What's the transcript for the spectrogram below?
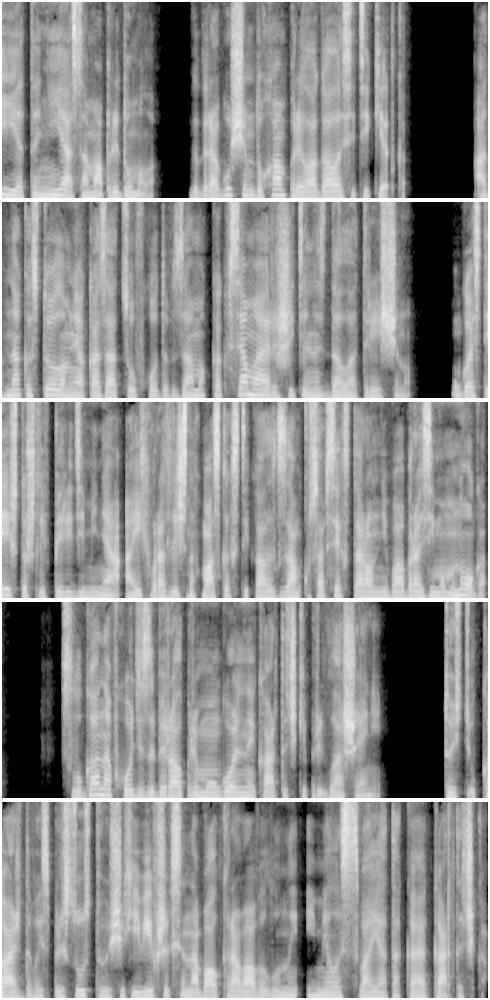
И это не я сама придумала. К дорогущим духам прилагалась этикетка. Однако стоило мне оказаться у входа в замок, как вся моя решительность дала трещину. У гостей, что шли впереди меня, а их в различных масках стекалось к замку со всех сторон невообразимо много, слуга на входе забирал прямоугольные карточки приглашений. То есть у каждого из присутствующих, явившихся на бал кровавой луны, имелась своя такая карточка.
